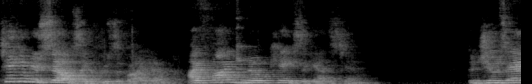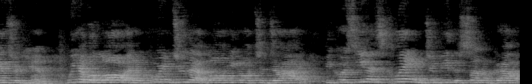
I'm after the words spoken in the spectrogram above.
Take him yourselves and crucify him. I find no case against him. The Jews answered him, We have a law, and according to that law he ought to die, because he has claimed to be the Son of God.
